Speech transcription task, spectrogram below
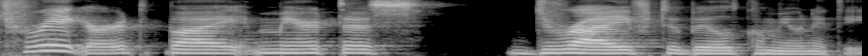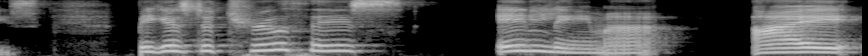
triggered by Myrthe's drive to build communities. Because the truth is, in Lima, I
